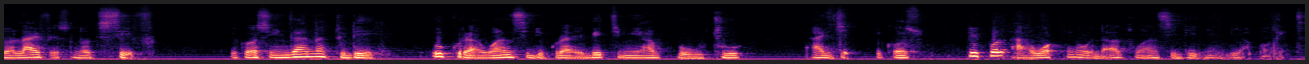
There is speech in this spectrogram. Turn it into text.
Your life is not safe because in Ghana today, ukura one city kura ebetimi utuo agye because people are working without one CD in their pocket.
